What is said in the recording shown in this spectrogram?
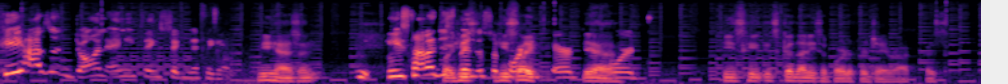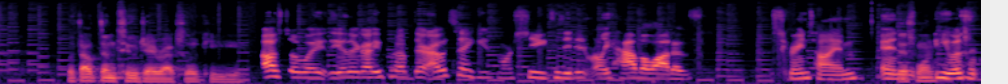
he hasn't done anything significant. he hasn't. He's kind of just been the supporting like- character yeah. for. He's he. It's good that he's supported for J-Roc because without them two, J-Roc's low key. Also, wait, the other guy you put up there, I would say he's more C because he didn't really have a lot of screen time, and This one? he wasn't.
